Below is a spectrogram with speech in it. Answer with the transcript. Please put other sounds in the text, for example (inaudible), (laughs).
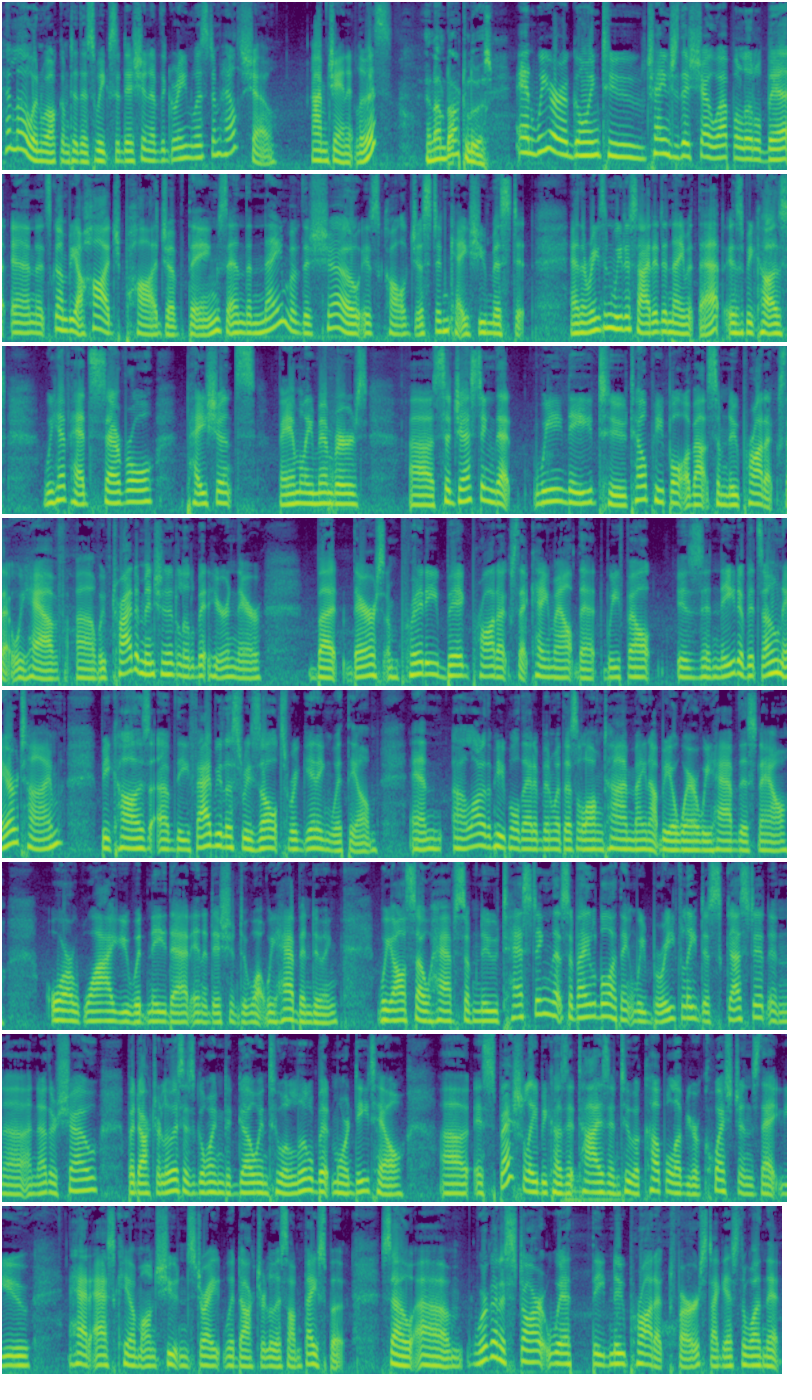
Hello, and welcome to this week's edition of the Green Wisdom Health Show. I'm Janet Lewis. And I'm Dr. Lewis. And we are going to change this show up a little bit, and it's going to be a hodgepodge of things. And the name of the show is called Just in Case You Missed It. And the reason we decided to name it that is because we have had several patients, family members, uh, suggesting that we need to tell people about some new products that we have. Uh, we've tried to mention it a little bit here and there, but there are some pretty big products that came out that we felt is in need of its own airtime because of the fabulous results we're getting with them. And a lot of the people that have been with us a long time may not be aware we have this now or why you would need that in addition to what we have been doing. We also have some new testing that's available. I think we briefly discussed it in uh, another show, but Dr. Lewis is going to go into a little bit more detail, uh, especially because it ties into a couple of your questions that you had asked him on Shooting Straight with Dr. Lewis on Facebook. So um, we're going to start with the new product first. I guess the one that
